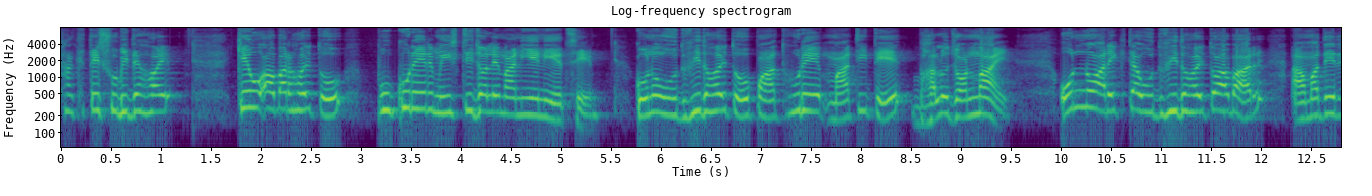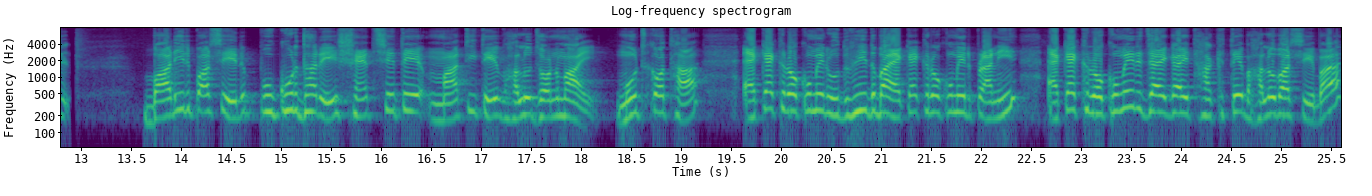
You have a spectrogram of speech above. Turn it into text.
থাকতে সুবিধে হয়, কেউ আবার হয়তো পুকুরের মিষ্টি জলে মানিয়ে নিয়েছে। কোনো উদ্ভিদ হয়তো পাথুরে মাটিতে ভালো জন্মায়, অন্য আরেকটা উদ্ভিদ হয়তো আবার আমাদের বাড়ির পাশের পুকুর ধারে স্যাঁতসেঁতে মাটিতে ভালো জন্মায়। মোট কথা, এক এক রকমের উদ্ভিদ বা এক এক রকমের প্রাণী এক এক রকমের জায়গায় থাকতে ভালোবাসে বা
